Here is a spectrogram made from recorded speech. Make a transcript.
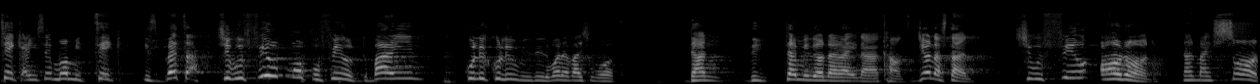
take and you say, Mommy, take, is better. She will feel more fulfilled buying kuli kuli with it, whatever she wants, than the 10 million naira in her account. Do you understand? She will feel honored that my son,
